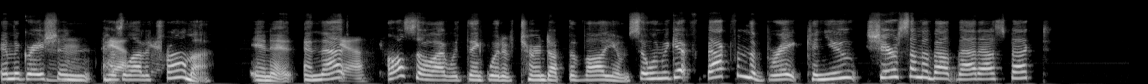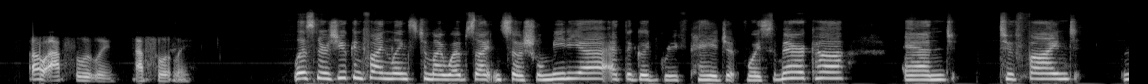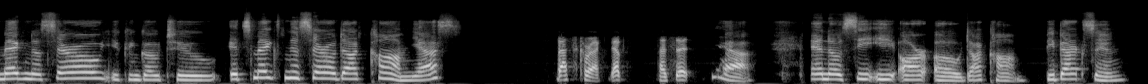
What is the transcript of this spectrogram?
Immigration mm-hmm. has yeah. a lot of trauma in it, and that yeah. also I would think would have turned up the volume. So when we get back from the break, can you share some about that aspect? Oh, absolutely, absolutely. Listeners, you can find links to my website and social media at the Good Grief page at Voice America. And to find Meg Nocero, you can go to it's megnocero.com, yes? That's correct. Yep, that's it. Yeah. N O C E R O dot com. Be back soon.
